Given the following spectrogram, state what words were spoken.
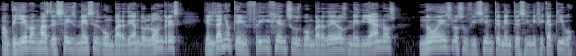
Aunque llevan más de seis meses bombardeando Londres, el daño que infringen sus bombarderos medianos no es lo suficientemente significativo.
